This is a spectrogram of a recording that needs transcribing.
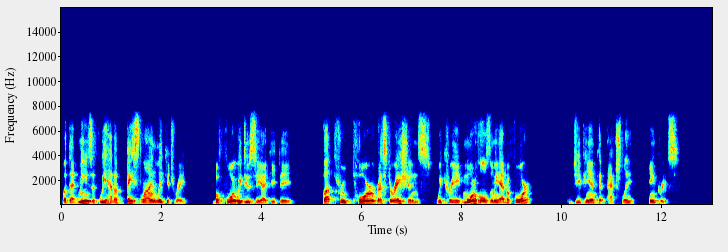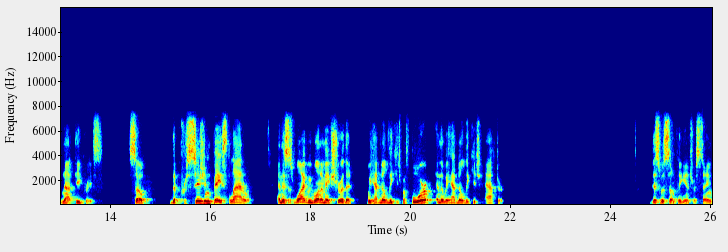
What that means if we have a baseline leakage rate before we do CIPP, but through poor restorations, we create more holes than we had before, GPM can actually increase, not decrease. So the precision-based lateral, and this is why we want to make sure that we have no leakage before and that we have no leakage after. This was something interesting.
